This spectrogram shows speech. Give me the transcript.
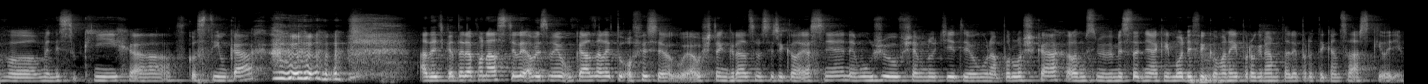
v minisukních a v kostýmkách. a teďka teda po nás chtěli, aby jsme jim ukázali tu office jogu. Já už tenkrát jsem si říkala, jasně, nemůžu všem nutit jogu na podložkách, ale musíme vymyslet nějaký modifikovaný program tady pro ty kancelářské lidi.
